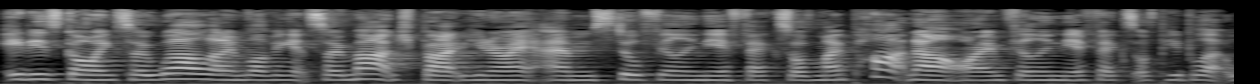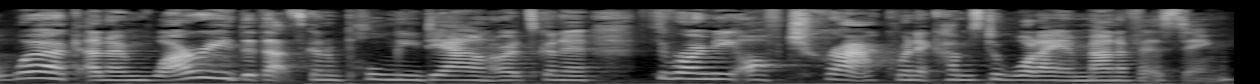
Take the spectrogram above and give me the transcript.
it is going so well and I'm loving it so much, but, you know, I am still feeling the effects of my partner or I'm feeling the effects of people at work. And I'm worried that that's going to pull me down or it's going to throw me off track when it comes to what I am manifesting manifesting.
